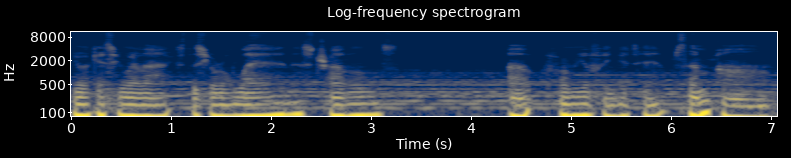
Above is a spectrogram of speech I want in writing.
you are getting relaxed as your awareness travels up from your fingertips and palms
